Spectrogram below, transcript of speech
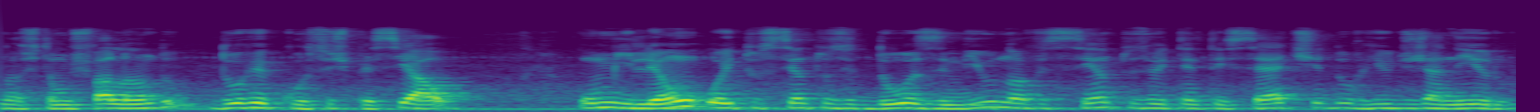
nós estamos falando do recurso especial 1.812.987 do Rio de Janeiro,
